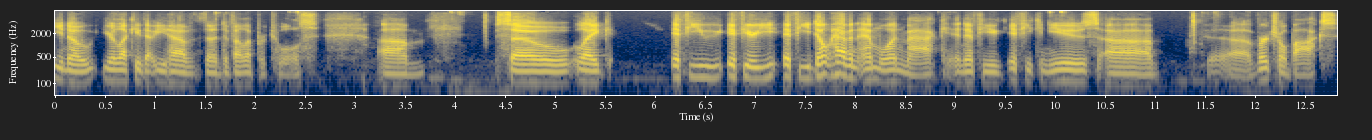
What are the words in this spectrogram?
you know, you're lucky that you have the developer tools. Um, so like if you if you're if you don't have an M1 Mac and if you if you can use uh, uh, VirtualBox,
